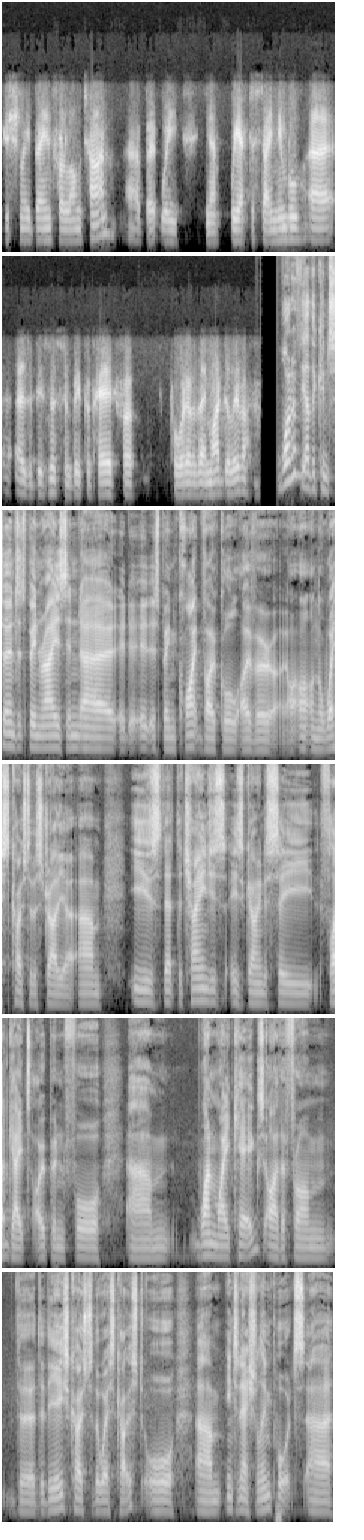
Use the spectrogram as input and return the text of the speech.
traditionally been for a long time. Uh, but we you know we have to stay nimble uh, as a business and be prepared for for whatever they might deliver. One of the other concerns that's been raised, and uh, it, has been quite vocal over on the west coast of Australia, um, is that the change is, is going to see floodgates open for um, one-way kegs, either from the, the, the, east coast to the west coast or um, international imports. Uh,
